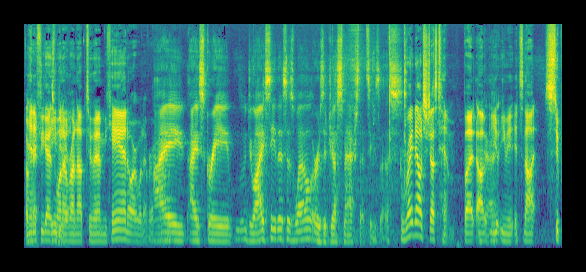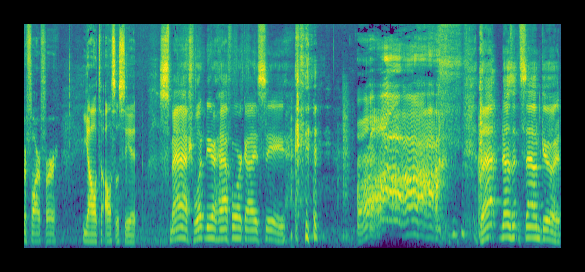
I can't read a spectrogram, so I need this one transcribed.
Okay, and if you guys want to run up to him, you can or whatever. I I scream. Do I see this as well, or is it just Smash that sees this? right now, it's just him, but uh, Okay. you, you mean it's not super far for y'all to also see it. Smash! What do your half orc eyes see? that doesn't sound good.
